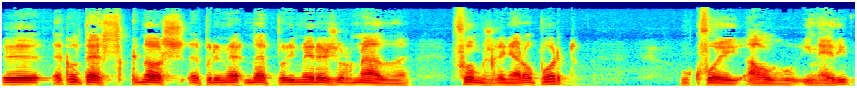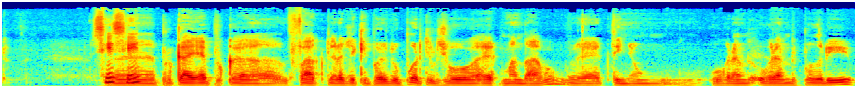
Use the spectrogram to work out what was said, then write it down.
Eh, acontece que nós, na primeira jornada, fomos ganhar ao Porto, o que foi algo inédito. Sim, sim. Porque à época, de facto, eram as equipas do Porto e Lisboa é que mandavam, é que tinham o grande, o grande poderio.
